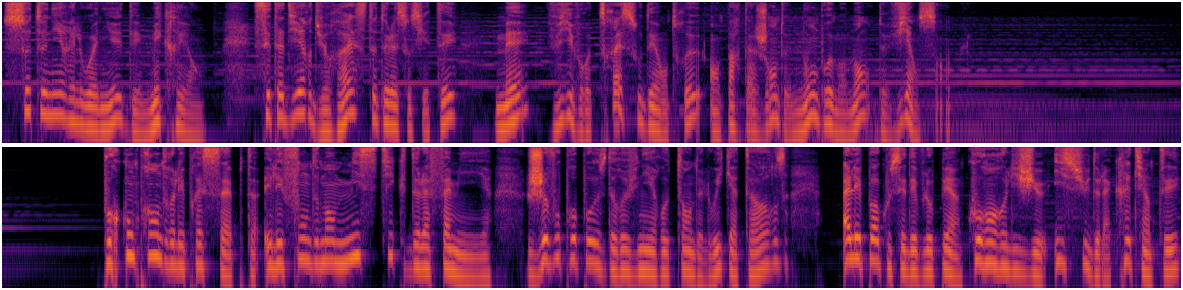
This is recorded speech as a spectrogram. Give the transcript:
se tenir éloigné des mécréants, c'est-à-dire du reste de la société mais vivre très soudés entre eux en partageant de nombreux moments de vie ensemble. Pour comprendre les préceptes et les fondements mystiques de la famille, je vous propose de revenir au temps de Louis XIV, à l'époque où s'est développé un courant religieux issu de la chrétienté,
